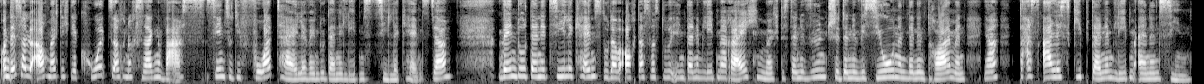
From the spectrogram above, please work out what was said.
Und deshalb auch möchte ich dir kurz auch noch sagen, was sind so die Vorteile, wenn du deine Lebensziele kennst, ja? Wenn du deine Ziele kennst oder auch das, was du in deinem Leben erreichen möchtest, deine Wünsche, deine Visionen, deinen Träumen, ja? Das alles gibt deinem Leben einen Sinn.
